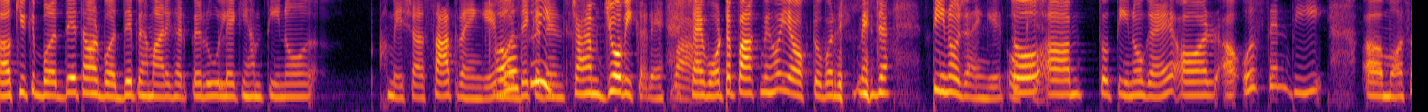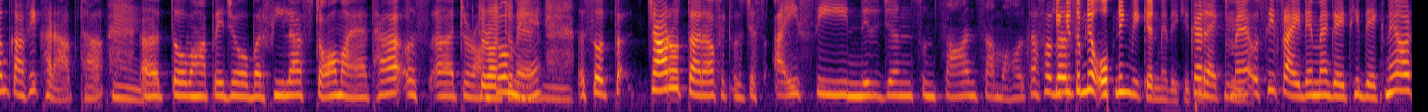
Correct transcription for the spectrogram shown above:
अ, क्योंकि बर्थडे था और बर्थडे पे हमारे घर पे रूल है कि हम तीनों हमेशा साथ रहेंगे बर्थडे के दिन चाहे हम जो भी करें. चाहे वाटर पार्क में हो या अक्टूबर देखने जाए। तीनों जाएँगे। तो अम, तो तीनों गए और अ, उस दिन भी अ, मौसम काफ़ी ख़राब था। अ, तो वहाँ पे जो बर्फीला स्टॉम आया था उस टोरंटो में, में सो त- चारों तरफ़ इट वाज जस्ट आईसी निर्जन सुनसान सा माहौल था। सो क्योंकि तुमने ओपनिंग वीकेंड में देखी थी। करेक्ट मैं उसी फ्राइडे में गई थी देखने और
